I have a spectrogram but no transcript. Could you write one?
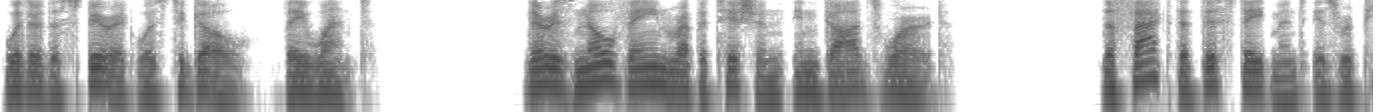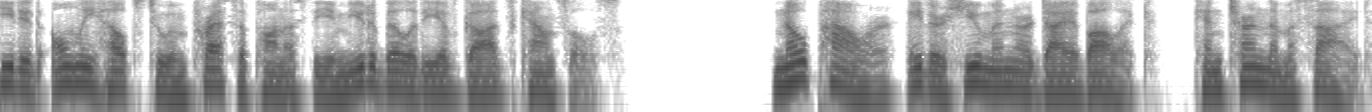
whither the Spirit was to go, they went. There is no vain repetition in God's word. The fact that this statement is repeated only helps to impress upon us the immutability of God's counsels. No power, either human or diabolic, can turn them aside.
